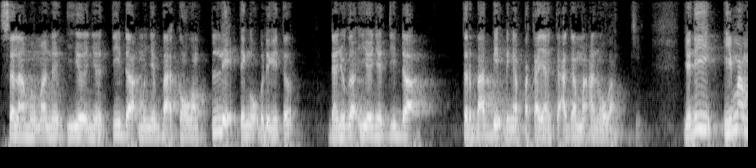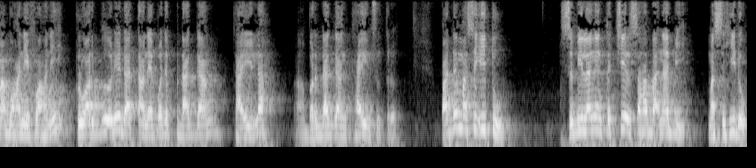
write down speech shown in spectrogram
selama mana ianya tidak menyebabkan orang pelik tengok pada kita dan juga ianya tidak terbabit dengan pakaian keagamaan orang. Okay. Jadi Imam Abu Hanifah ni keluarga dia datang daripada pedagang kain lah. Ha, berdagang kain sutra. Pada masa itu sebilangan kecil sahabat Nabi masih hidup.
